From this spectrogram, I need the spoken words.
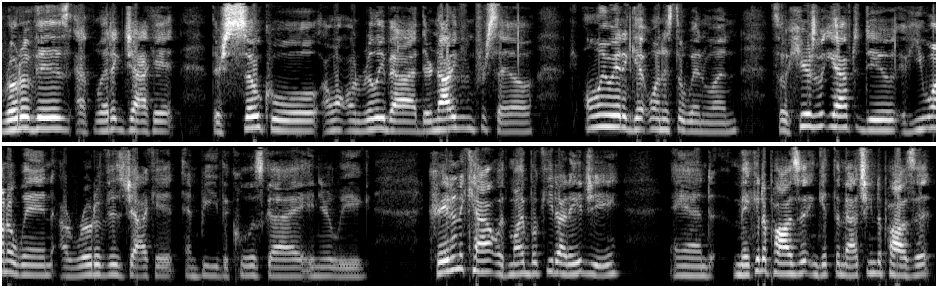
Rotoviz athletic jacket. They're so cool. I want one really bad. They're not even for sale. The only way to get one is to win one. So here's what you have to do if you want to win a Rotoviz jacket and be the coolest guy in your league. Create an account with mybookie.ag and make a deposit and get the matching deposit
